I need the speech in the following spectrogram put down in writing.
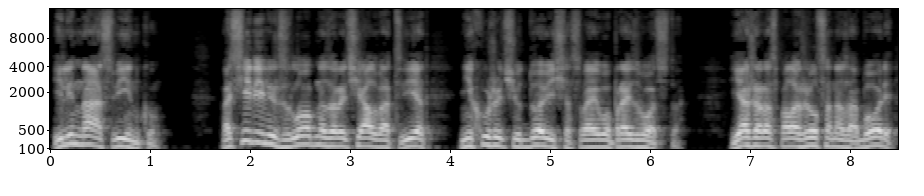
Или на свинку?» Василий лишь злобно зарычал в ответ, не хуже чудовища своего производства. Я же расположился на заборе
